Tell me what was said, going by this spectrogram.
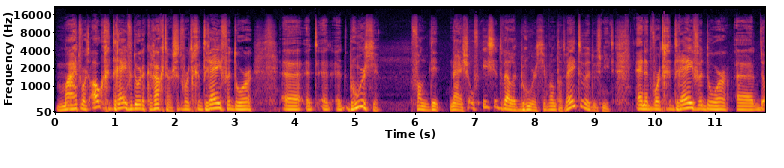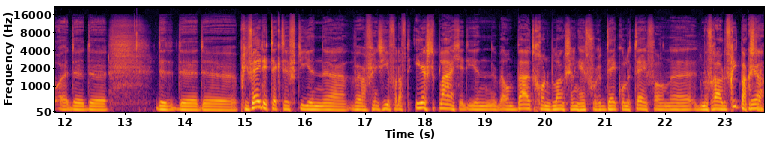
Maar het wordt ook gedreven door de karakters. Het wordt gedreven door eh, het, het, het broertje van dit meisje. Of is het wel het broertje? Want dat weten we dus niet. En het wordt gedreven door eh, de, de, de, de, de, de privédetective die een, eh waarvan zie je vanaf het eerste plaatje, die een, wel een buitengewone belangstelling heeft voor het decolleté van eh, mevrouw de frietbakster. Ja.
